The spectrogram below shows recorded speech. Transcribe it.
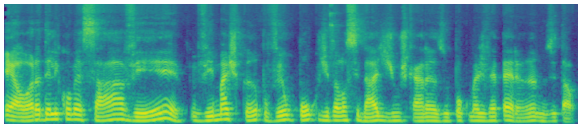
É a hora dele começar a ver, ver mais campo, ver um pouco de velocidade de uns caras um pouco mais veteranos e tal.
